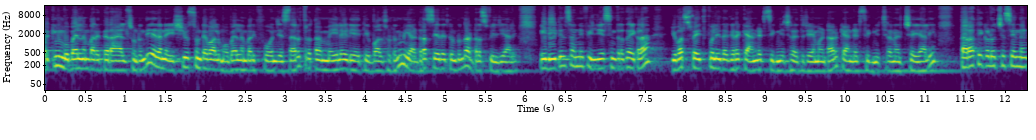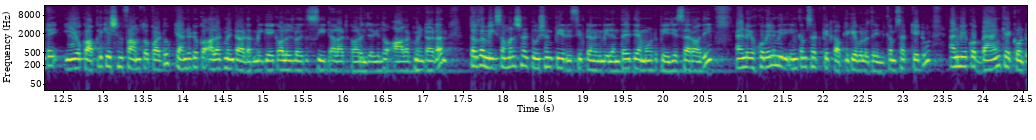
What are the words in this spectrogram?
వర్కింగ్ మొబైల్ నెంబర్ అయితే రాయాల్సి ఉంటుంది. ఏదైనా ఇష్యూస్ ఉంటే వాళ్ళు మొబైల్ నెంబర్కి ఫోన్ చేస్తారు. తర్వాత మెయిల్ ఐడి అయితే ఇవ్వాల్సి ఉంటుంది. మీ అడ్రస్ ఏదైతే ఉంటుందో అడ్రస్ ఫిల్ చేయాలి. ఈ డీటెయిల్స్ అన్ని ఫిల్ చేసిన తర్వాత ఇక్కడ యువర్స్ ఫెయిత్ఫుల్లీ దగ్గర క్యాండిడేట్ సిగ్నేచర్ అయితే చేయమంటారు. క్యాండిడేట్ సిగ్నేచర్ అనేది చేయాలి. తర్వాత ఇక్కడ వచ్చేసి ఏంటంటే ఈ యొక్క అప్లికేషన్ ఫామ్తో పాటు క్యాండిడేట్ యొక్క అలాట్మెంట్ ఆర్డర్ మీకు ఏ కాలేజ్లో అయితే సీట్ అలాట్ కావడం జరిగిందో అలాట్మెంట్ ఆర్డర్ తర్వాత మీకు సంబంధించిన ట్యూషన్ పే రిసిప్ట్ అనేది మీరు ఎంతైతే అమౌంట్ పే చేశారో అది. అండ్ ఒకవేళ మీరు ఇన్కమ్ సర్టిఫికేట్ అప్లికేబుల్ అవుతుంది ఇన్కమ్ సర్టిఫికేట్ అండ్ మీ యొక్క బ్యాంక్ అకౌంట్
